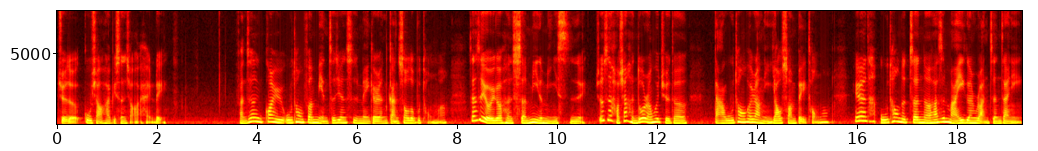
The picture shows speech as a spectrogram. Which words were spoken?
觉得顾小孩比生小孩还累。反正关于无痛分娩这件事，每个人感受都不同嘛。但是有一个很神秘的迷思，诶，就是好像很多人会觉得打无痛会让你腰酸背痛哦，因为它无痛的针呢，它是埋一根软针在你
